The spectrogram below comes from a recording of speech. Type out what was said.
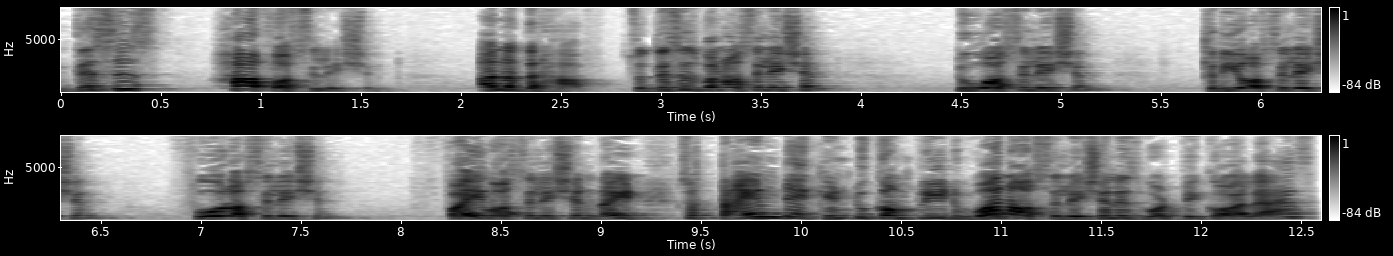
This is half oscillation. Another half. So this is one oscillation, two oscillation, three oscillation, four oscillation, five oscillation, right? So time taken to complete one oscillation is what we call as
